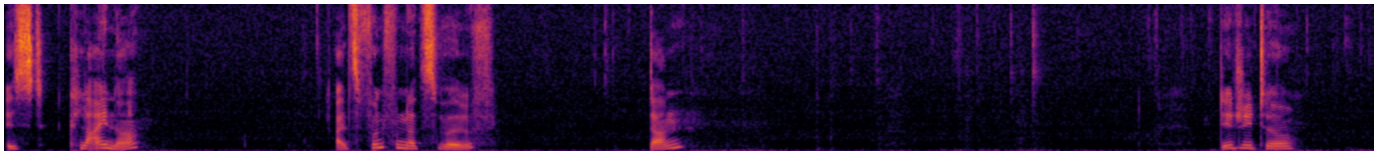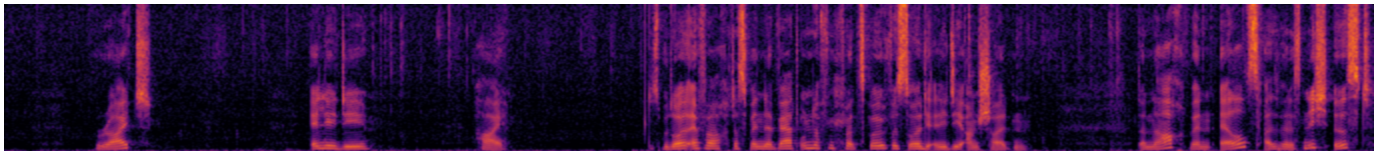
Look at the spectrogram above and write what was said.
ist kleiner als 512, dann Digital Write LED High. Das bedeutet einfach, dass wenn der Wert unter 512 ist, soll die LED anschalten. Danach, wenn else, also wenn es nicht ist,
